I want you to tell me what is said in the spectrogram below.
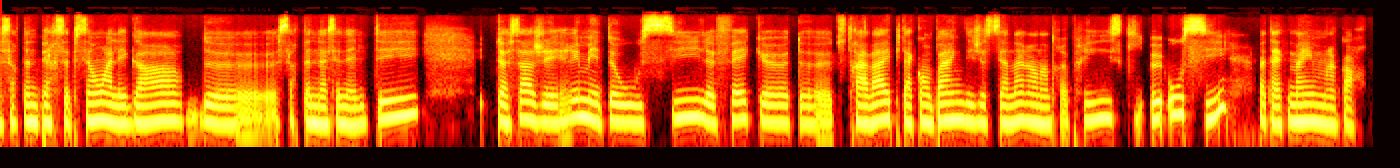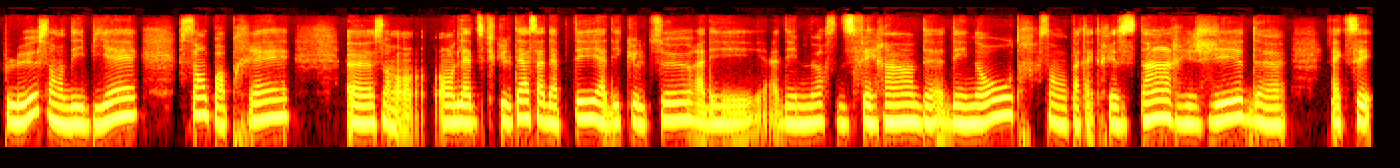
certaines perceptions à l'égard de certaines nationalités tu as ça à gérer, mais tu as aussi le fait que tu travailles puis tu accompagnes des gestionnaires en entreprise qui, eux aussi, peut-être même encore plus, ont des biais, sont pas prêts, euh, ont de la difficulté à s'adapter à des cultures, à des, à des mœurs différentes des nôtres, sont peut-être résistants, rigides. fait que c'est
